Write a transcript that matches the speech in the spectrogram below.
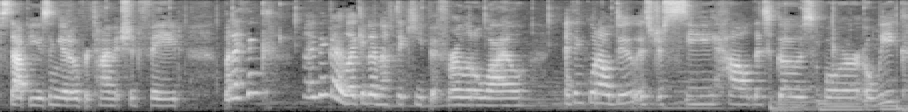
stop using it over time. It should fade. But I think I think I like it enough to keep it for a little while. I think what I'll do is just see how this goes for a week,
